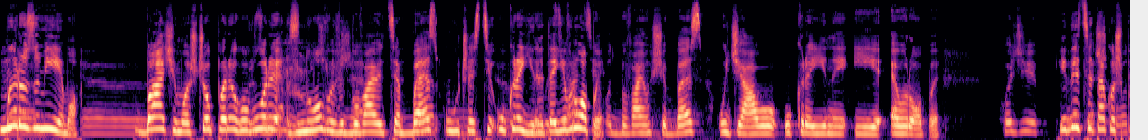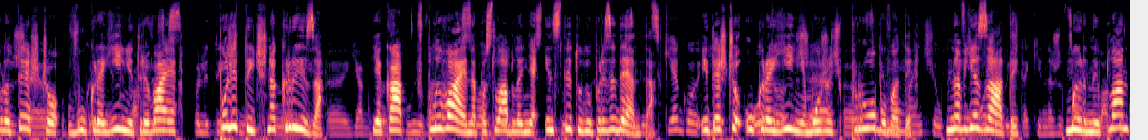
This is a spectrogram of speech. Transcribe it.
Ми е, розуміємо, е, бачимо, що переговори знову відбуваються без е, участі України та Європи. відбуваються без уділу України і Європи. Йдеться також про те, що в Україні триває триває політична криза, яка впливає на послаблення інституту президента, і те, що Україні можуть пробувати нав'язати мирний план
